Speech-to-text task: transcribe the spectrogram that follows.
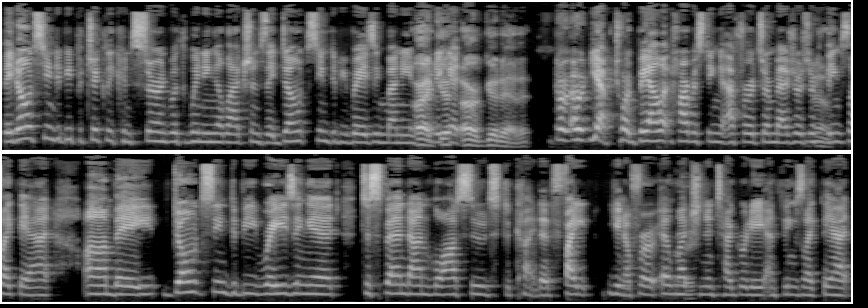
they don't seem to be particularly concerned with winning elections. They don't seem to be raising money and right, putting good, it are good at it. or, or yeah, toward ballot harvesting efforts or measures or No. things like that. Um, they don't seem to be raising it to spend on lawsuits to kind of fight, you know, for election integrity and things like that.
